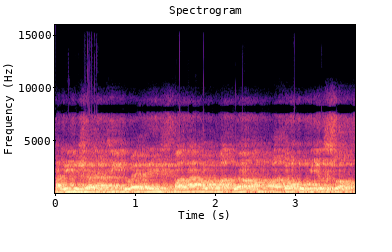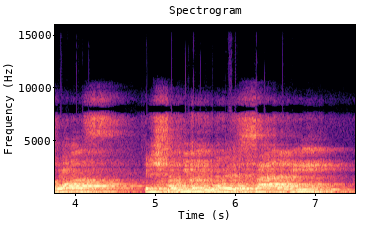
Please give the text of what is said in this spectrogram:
ali no jardim do Éden, ele falava com Adão, Adão ouvia sua voz, eles podiam ali conversar ali,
